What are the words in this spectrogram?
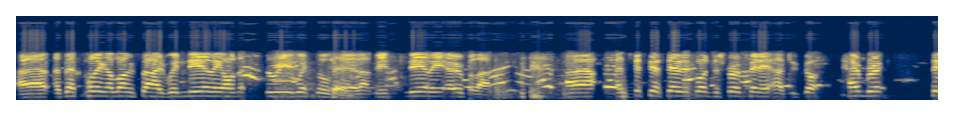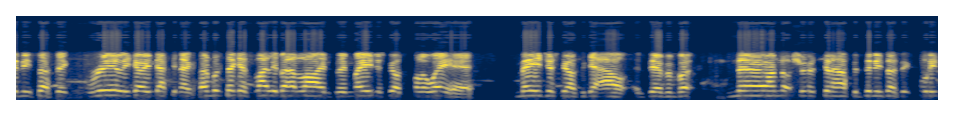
Uh, as they're pulling alongside, we're nearly on three whistles here. That means nearly overlap. Uh, I'm just going to stay with this one just for a minute as we've got Pembroke, Sidney Sussex really going neck and neck. Pembroke taking a slightly better line, so they may just be able to pull away here. May just be able to get out and Devon, but no, I'm not sure it's going to happen. Sidney Sussex pulling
